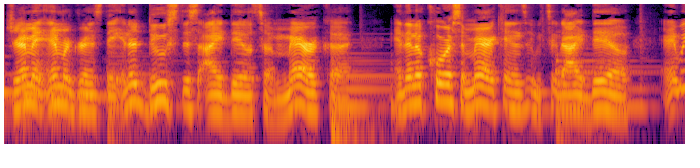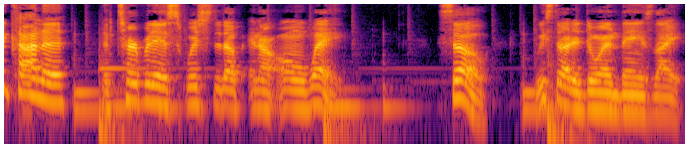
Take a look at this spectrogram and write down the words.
German immigrants they introduced this ideal to America, and then of course Americans we took the ideal and we kind of interpreted and switched it up in our own way. So we started doing things like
